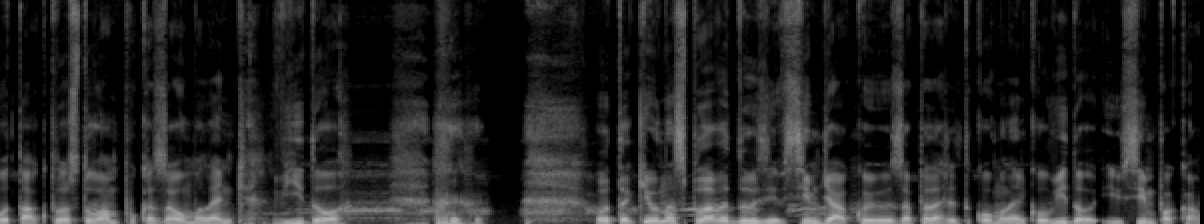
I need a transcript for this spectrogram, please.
Отак, просто вам показав маленьке відео. Отакі у нас справи, друзі. Всім дякую за перегляд такого маленького відео і всім пока.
